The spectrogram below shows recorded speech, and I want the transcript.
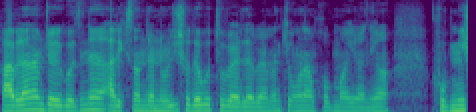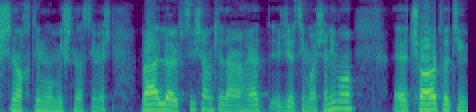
قبلا هم جایگزین الکساندر نوری شده بود تو وردر برمن که اونم خب ما ایرانیا خوب میشناختیم و میشناسیمش. و لایپزیگ هم که در نهایت جسی مارشی ما چهار تا تیم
